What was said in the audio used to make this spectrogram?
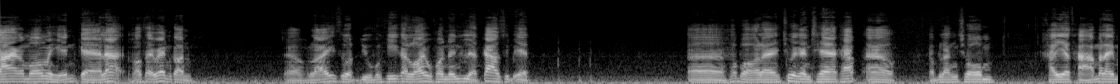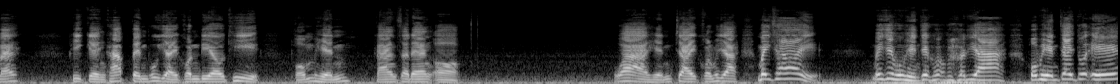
ตาก็มองไม่เห็นแก่แล้วขอใส่แว่นก่อนอ้าวไลฟ์สดอยู่เมื่อกี้ก็ร้อยกว่าคนตอนนี้เหลือเก้าสิบเอ็ดเอ่อเขาบอกอะไรช่วยกันแชร์ครับอ้าวกำลังชม ใครจะถามอะไรไหมพี่เก่งครับ เป็นผู้ใหญ่คนเดียวที่ผมเห็นการแสดงออก ว่าเห็นใจคนพัทยา ไม่ใช่ ไม่ใช่ผมเห็นใจคนพัทยา ผมเห็นใจตัวเอง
